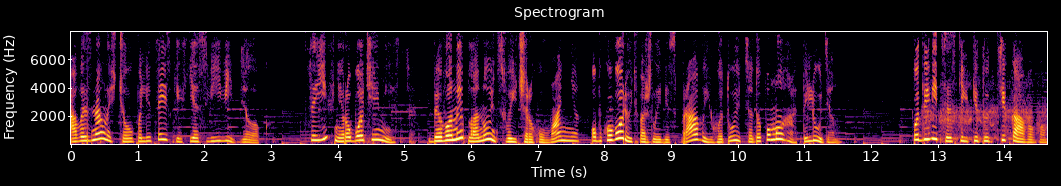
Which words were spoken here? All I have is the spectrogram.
А ви знали, що у поліцейських є свій відділок? Це їхнє робоче місце, де вони планують свої чергування, обговорюють важливі справи і готуються допомагати людям. Подивіться, скільки тут цікавого.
